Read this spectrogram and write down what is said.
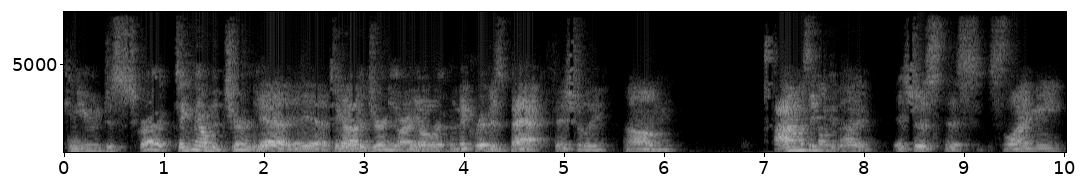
Can you describe? Take me on the journey. Yeah, yeah, yeah. Take me on the journey of All right, the y'all. The McRib is back officially. Um, I honestly don't get the hype. It's just this slimy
